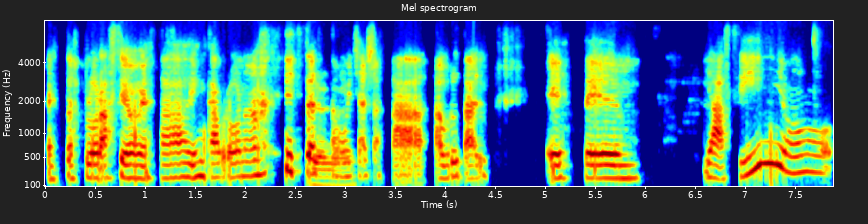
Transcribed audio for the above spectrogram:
esta exploración está bien cabrona, y esta Ya, ya. muchacha está, está brutal. Este, y así yo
